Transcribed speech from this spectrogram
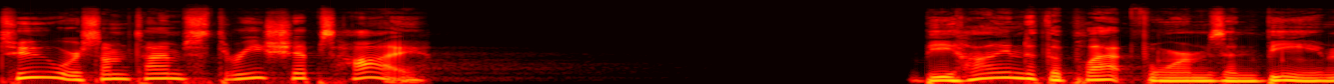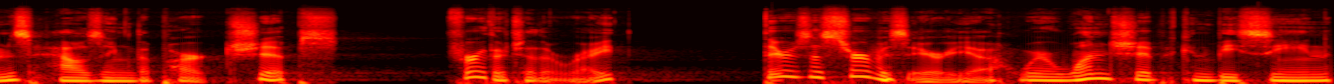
two or sometimes three ships high. Behind the platforms and beams housing the parked ships, further to the right, there's a service area where one ship can be seen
